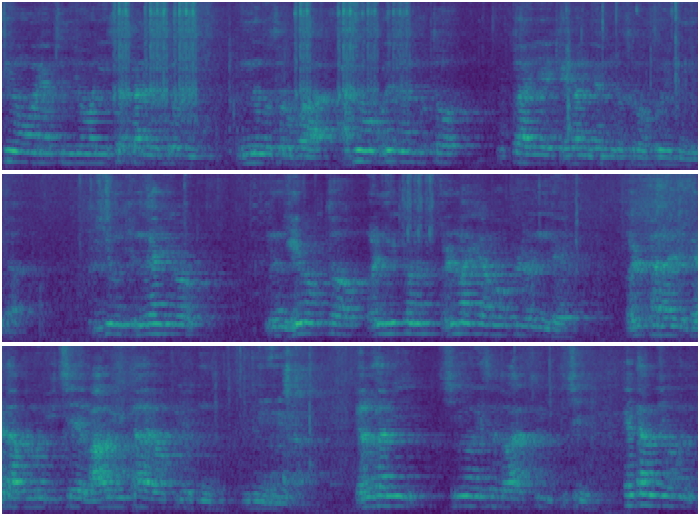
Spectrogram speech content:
수영원의 분정원이 있었다는 기록이 있는 것으로 봐 아주 오래전부터 국가에 개관된 것으로 보여집니다. 이중 견살리로 예로부터 얼미 또는 얼마이라고 불렀는데 얼판을 내다보는 위치에 마을이 있다 하여 불렸던 이름입니다. 연산이 지명에서도 알 수 있듯이 해당 지역은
